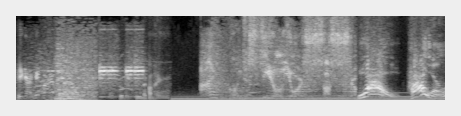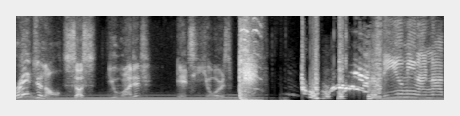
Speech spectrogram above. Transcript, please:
he got hit by a... Should have seen it coming. I'm going to steal your sus. Wow! How original! Sus, you want it? It's yours. Do you mean I'm not...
